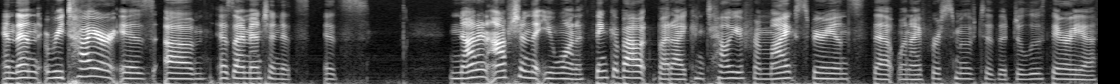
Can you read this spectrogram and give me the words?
And then retire is, um, as I mentioned, it's it's not an option that you want to think about, but I can tell you from my experience that when I first moved to the Duluth area,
